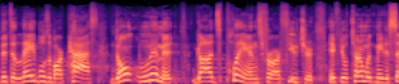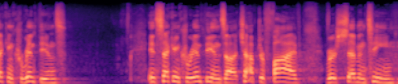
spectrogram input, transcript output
that the labels of our past don't limit God's plans for our future. If you'll turn with me to Second Corinthians, in Second Corinthians uh, chapter 5, verse 17,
